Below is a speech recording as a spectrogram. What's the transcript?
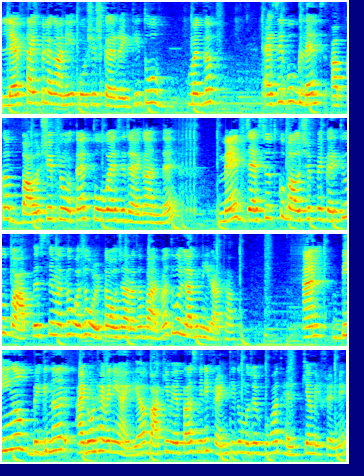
लेफ़्ट टाइप पे लगाने की कोशिश कर रही थी तो मतलब ऐसे वो लेंस आपका बाउल शेप में होता है तो वो ऐसे जाएगा अंदर. मैं जैसे उसको बाउल शेप में करी थी, वो वापस से मतलब वैसे उल्टा हो जा रहा था बार बार तो वो लग नहीं रहा था. And being a beginner I don't have any idea बाकी मेरे पास मेरी फ्रेंड थी तो मुझे बहुत हेल्प किया मेरी फ्रेंड ने.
